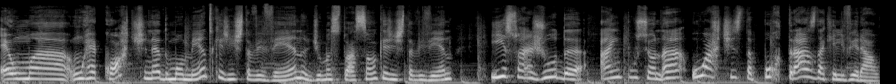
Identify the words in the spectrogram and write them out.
é uma, um recorte né, do momento que a gente está vivendo, de uma situação que a gente está vivendo, e isso ajuda a impulsionar o artista por trás daquele viral.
